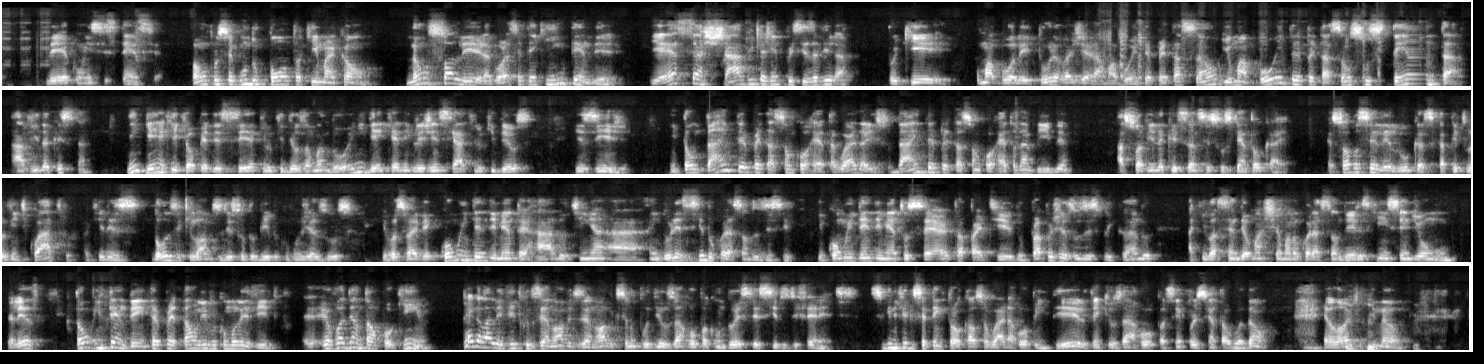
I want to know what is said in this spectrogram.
leia com insistência. Vamos para o segundo ponto aqui, Marcão. Não só ler, agora você tem que entender. E essa é a chave que a gente precisa virar, porque uma boa leitura vai gerar uma boa interpretação e uma boa interpretação sustenta a vida cristã. Ninguém aqui quer obedecer aquilo que Deus não mandou e ninguém quer negligenciar aquilo que Deus exige. Então, da interpretação correta, guarda isso, da interpretação correta da Bíblia, a sua vida cristã se sustenta ou cai. É só você ler Lucas capítulo 24, aqueles 12 quilômetros de estudo bíblico com Jesus, e você vai ver como o entendimento errado tinha ah, endurecido o coração dos discípulos. E como o entendimento certo, a partir do próprio Jesus explicando, aquilo acendeu uma chama no coração deles que incendiou o mundo. Beleza? Então, entender, interpretar um livro como Levítico. Eu vou adiantar um pouquinho. Pega lá Levítico 19, 19, que você não podia usar roupa com dois tecidos diferentes. Significa que você tem que trocar o seu guarda-roupa inteiro, tem que usar a roupa 100% algodão? É lógico que não.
